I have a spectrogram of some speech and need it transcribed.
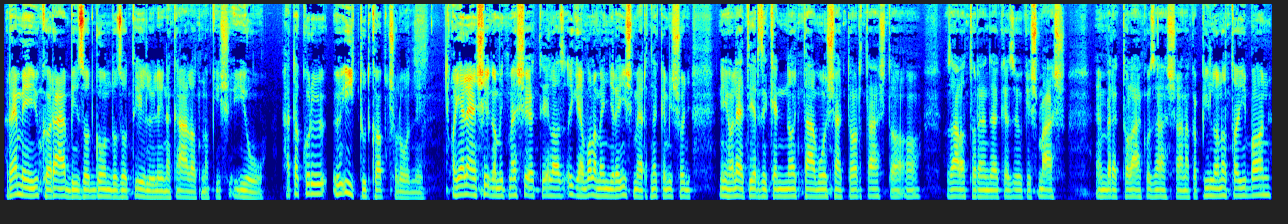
Reméljük a rábízott, gondozott élőlének állatnak is jó. Hát akkor ő, ő így tud kapcsolódni. A jelenség, amit meséltél, az igen, valamennyire ismert nekem is, hogy néha lehet érzékeni nagy távolságtartást a, a, az állattal rendelkezők és más emberek találkozásának a pillanataiban,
